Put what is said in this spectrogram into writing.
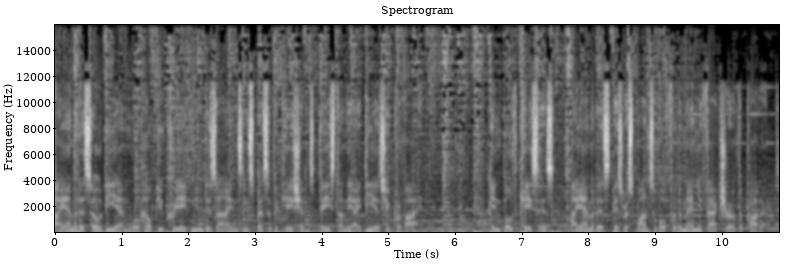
Iamotus ODM will help you create new designs and specifications based on the ideas you provide. In both cases, Iamotus is responsible for the manufacture of the product.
